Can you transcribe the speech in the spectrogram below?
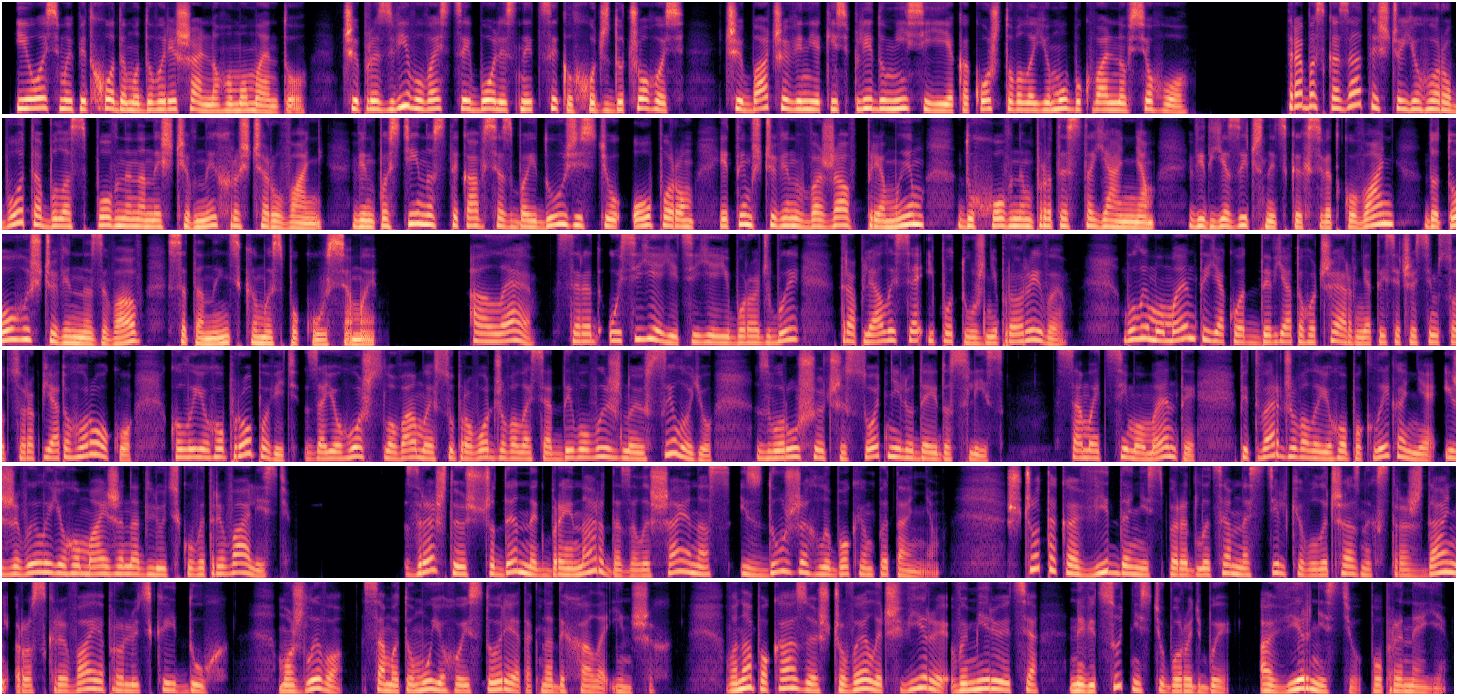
І ось ми підходимо до вирішального моменту. Чи призвів увесь цей болісний цикл хоч до чогось, чи бачив він якийсь плід у місії, яка коштувала йому буквально всього? Треба сказати, що його робота була сповнена нищівних розчарувань. Він постійно стикався з байдужістю, опором і тим, що він вважав прямим духовним протистоянням від язичницьких святкувань до того, що він називав сатанинськими спокусами. Але серед усієї цієї боротьби траплялися і потужні прориви. Були моменти, як от 9 червня 1745 року, коли його проповідь, за його ж словами, супроводжувалася дивовижною силою, зворушуючи сотні людей до сліз. Саме ці моменти підтверджували його покликання і живили його майже надлюдську витривалість. Зрештою, щоденник Брейнарда залишає нас із дуже глибоким питанням. Що така відданість перед лицем настільки величезних страждань розкриває про людський дух? Можливо, саме тому його історія так надихала інших. Вона показує, що велич віри вимірюється не відсутністю боротьби, а вірністю попри неї.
